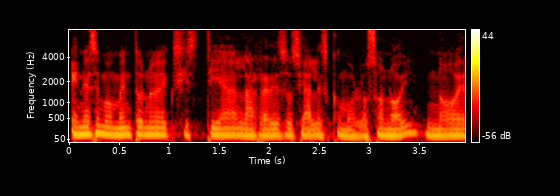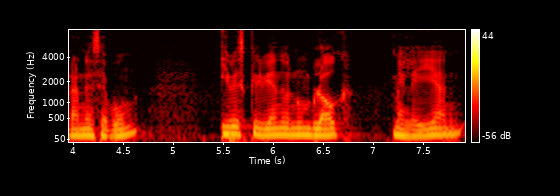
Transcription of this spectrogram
En ese momento no existían las redes sociales como lo son hoy, no eran ese boom. Iba escribiendo en un blog, me leían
